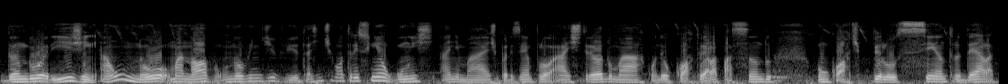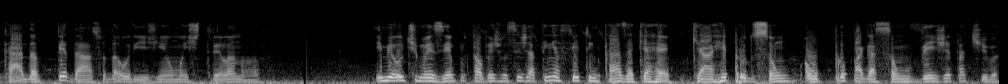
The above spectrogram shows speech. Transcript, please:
dando origem a um no, uma nova, um novo indivíduo. A gente encontra isso em alguns animais, por exemplo, a estrela do mar, quando eu corto ela passando um corte pelo centro dela, cada pedaço dá origem a uma estrela nova. E meu último exemplo, talvez você já tenha feito em casa, que é, a, re, que é a reprodução ou propagação vegetativa.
